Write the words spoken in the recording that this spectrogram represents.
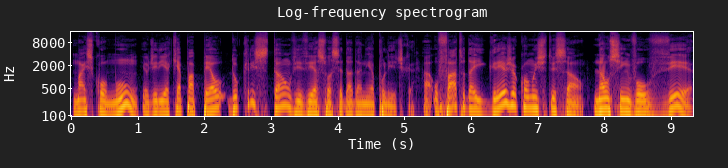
mais comum, eu diria que é papel do cristão viver a sua cidadania política. Ah, o fato da igreja como instituição não se envolver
